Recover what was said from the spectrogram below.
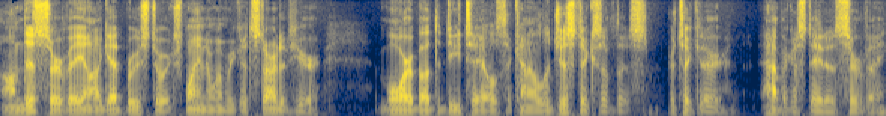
on this survey, and I'll get Bruce to explain it when we get started here, more about the details, the kind of logistics of this particular Abacus data survey.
